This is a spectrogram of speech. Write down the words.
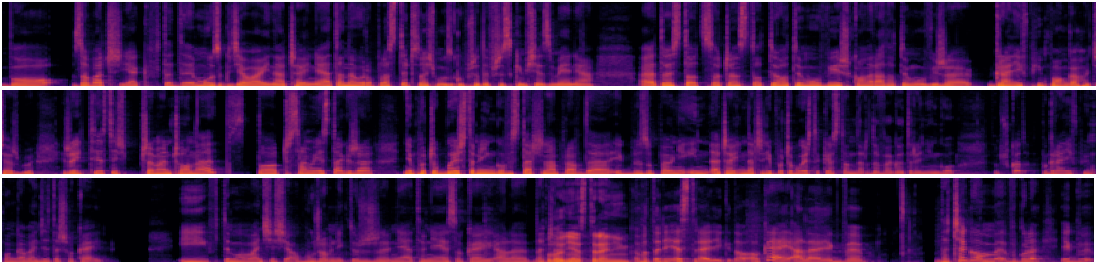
bo zobacz, jak wtedy mózg działa inaczej, nie? Ta neuroplastyczność mózgu przede wszystkim się zmienia. E, to jest to, co często ty o tym mówisz, Konrad o tym mówi, że granie w ping-ponga chociażby. Jeżeli ty jesteś przemęczony, to czasami jest tak, że nie potrzebujesz treningu, wystarczy naprawdę jakby zupełnie in... znaczy inaczej, nie potrzebujesz takiego standardowego treningu. Na przykład pogranie w ping-ponga będzie też ok. I w tym momencie się oburzą niektórzy, że nie, to nie jest ok, ale dlaczego? Bo to nie jest trening. Bo to nie jest trening. No okej, okay, ale jakby Dlaczego my w ogóle jakby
